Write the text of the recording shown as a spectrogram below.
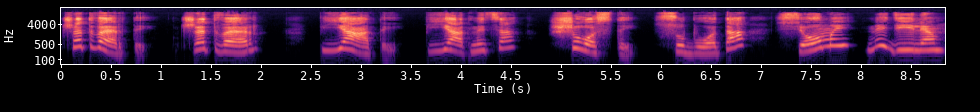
четвертий четвер, п'ятий п'ятниця, шостий субота, сьомий неділя.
